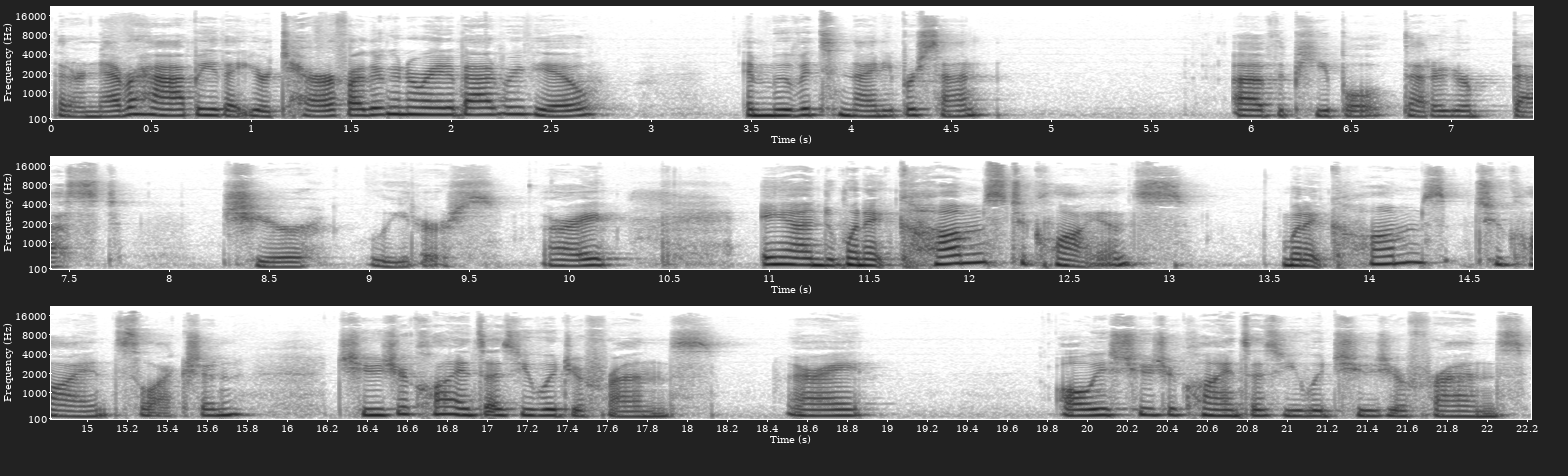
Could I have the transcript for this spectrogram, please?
that are never happy, that you're terrified they're going to write a bad review, and move it to 90% of the people that are your best cheerleaders. All right. And when it comes to clients, when it comes to client selection, choose your clients as you would your friends. All right. Always choose your clients as you would choose your friends.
